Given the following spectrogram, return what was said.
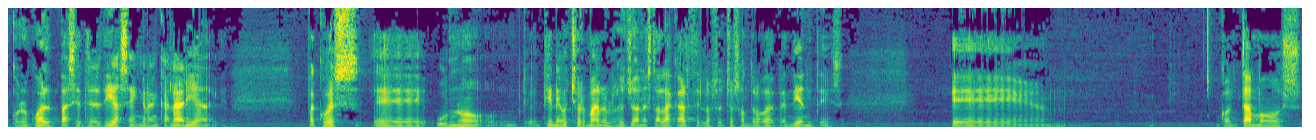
con el cual pasé tres días en Gran Canaria. Paco es eh, uno, tiene ocho hermanos, los ocho han estado en la cárcel, los ocho son drogodependientes. Eh, contamos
